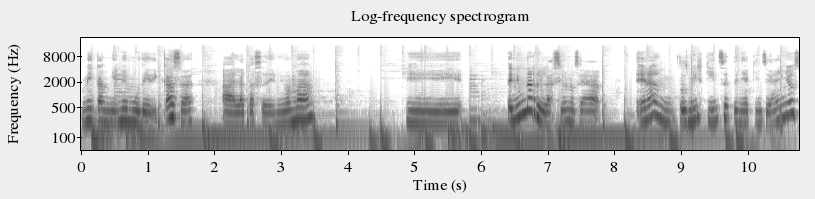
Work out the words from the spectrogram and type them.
me, cambié, me mudé de casa a la casa de mi mamá. Eh, tenía una relación, o sea, eran 2015, tenía 15 años,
